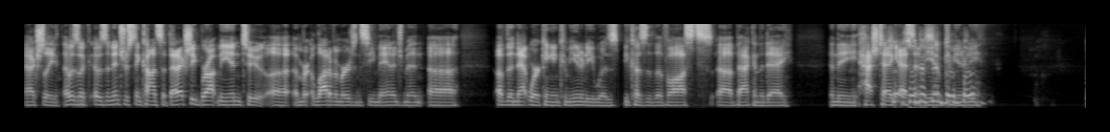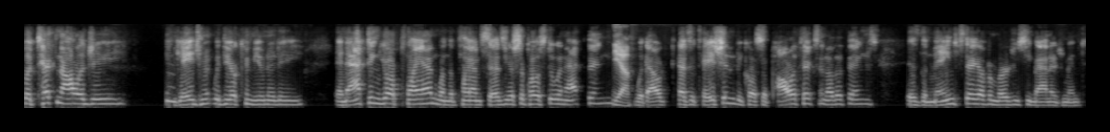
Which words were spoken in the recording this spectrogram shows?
actually. That was like it was an interesting concept that actually brought me into uh, a lot of emergency management uh, of the networking and community was because of the VOSTs uh, back in the day and the hashtag so, SMEM so community. But, but technology, engagement with your community, enacting your plan when the plan says you're supposed to enact things yeah. without hesitation because of politics and other things is the mainstay of emergency management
